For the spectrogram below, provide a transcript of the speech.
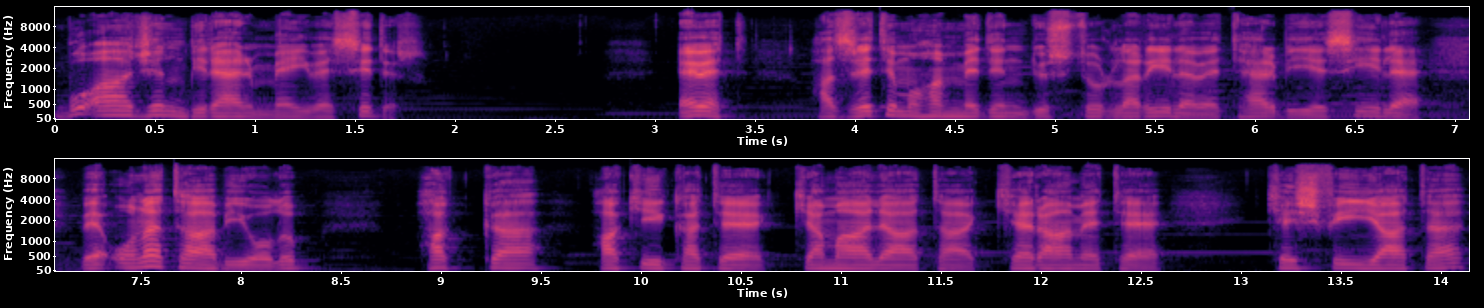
bu ağacın birer meyvesidir. Evet, Hazreti Muhammed'in düsturlarıyla ve terbiyesiyle ve ona tabi olup hakka, hakikate, kemalata, keramete, keşfiyata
